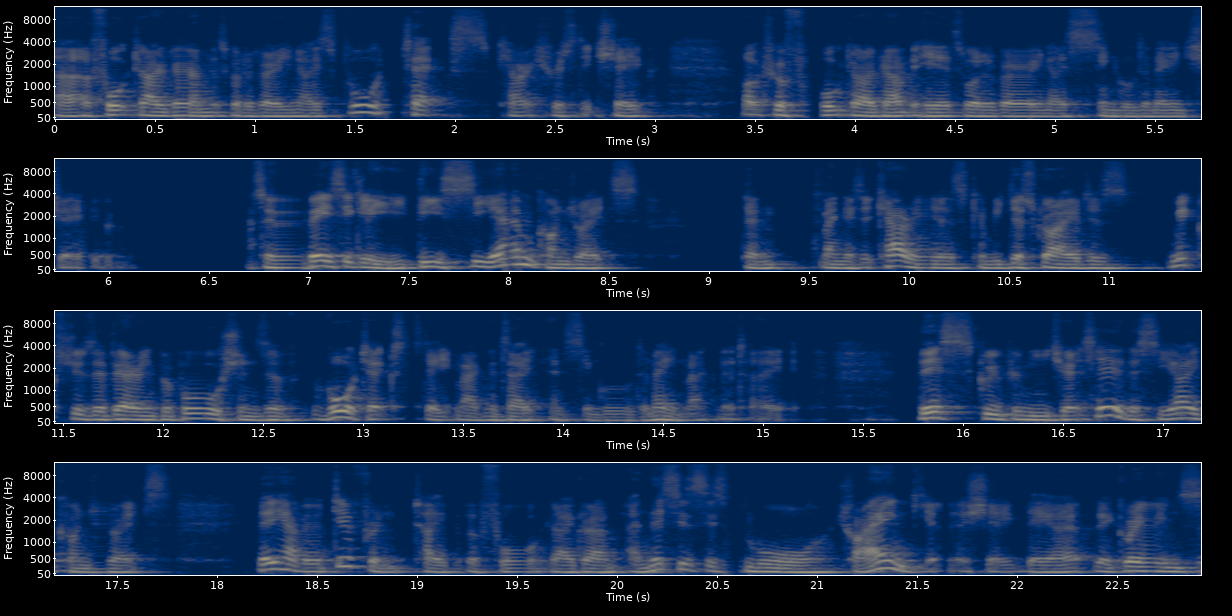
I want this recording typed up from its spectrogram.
uh, a FORC diagram that's got a very nice vortex characteristic shape up to a FORC diagram here that's got a very nice single domain shape. So basically these CM chondrites, the magnetic carriers can be described as mixtures of varying proportions of vortex state magnetite and single domain magnetite. This group of meteorites here, the CI chondrites, they have a different type of FORC diagram, and this is this more triangular shape. They are, the grains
